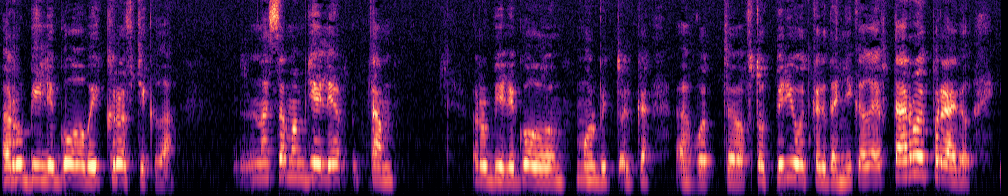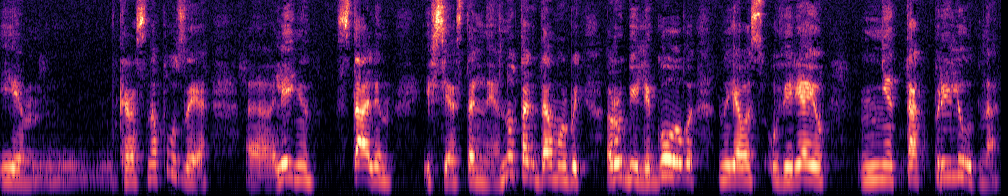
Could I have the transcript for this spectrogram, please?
рубили головы и кровь текла. На самом деле там рубили голову, может быть, только э, вот э, в тот период, когда Николай II правил, и краснопузые, э, Ленин, Сталин – и все остальные. Ну, тогда, может быть, рубили головы, но я вас уверяю, не так прилюдно,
